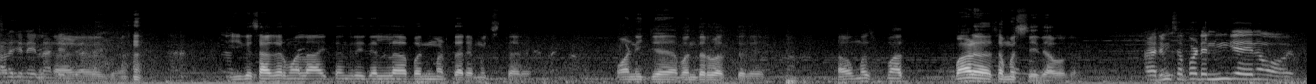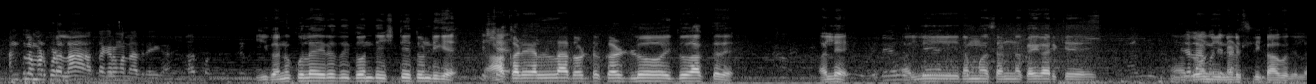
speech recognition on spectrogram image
ಕಾಳಜಿನೇ ಇಲ್ಲ ಅಂತ ಹೇಳ್ತಾರೆ. ಈಗ ಸಾಗರ ಮಾಲ ಆಯ್ತಂದ್ರೆ ಇದೆಲ್ಲ ಬಂದ್ ಮಾಡ್ತಾರೆ ಮುಚ್ಚುತ್ತಾರೆ ವಾಣಿಜ್ಯ ಬಂದರು ಆಗ್ತದೆ. ಅವು ಮಸ್ ಮತ್ ಭಾಳ ಸಮಸ್ಯೆ ಇದೆ ಅವಾಗ. ಅಲ್ಲ ನಿಮ್ಗೆ ಸಪೋರ್ಟ್ ನಿಮ್ಗೆ ಏನು ಅನುಕೂಲ ಮಾಡ್ಕೊಡಲ್ಲ ಆದ್ರೆ ಈಗ? ಈಗ ಅನುಕೂಲ ಇರೋದು ಇದೊಂದು ಇಷ್ಟೇ ತುಂಡಿಗೆ. ಆ ಕಡೆ ಎಲ್ಲ ದೊಡ್ಡ ಕಡ್ಲು ಇದು ಆಗ್ತದೆ. ಅಲ್ಲೇ ಅಲ್ಲಿ ನಮ್ಮ ಸಣ್ಣ ಕೈಗಾರಿಕೆ ಆ, ದೋಣಿ ನಡೆಸ್ಲಿಕ್ಕೆ ಆಗೋದಿಲ್ಲ.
